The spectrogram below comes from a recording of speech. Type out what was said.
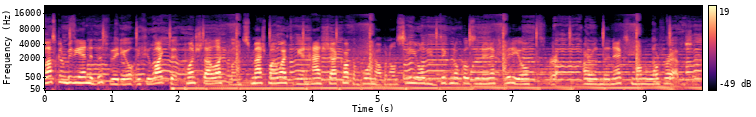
Well, that's gonna be the end of this video. If you liked it, punch that like button, smash my wife to be on hashtag cock and Pornhub, and I'll see you all you dick knuckles in the next video, or, or in the next Modern Warfare episode.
